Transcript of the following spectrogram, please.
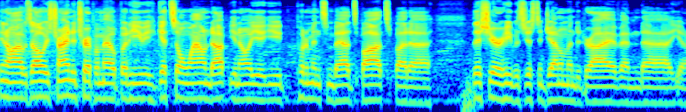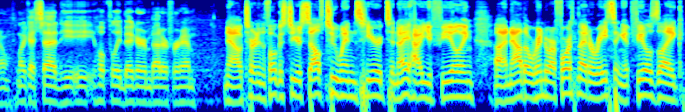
you know, I was always trying to trip him out, but he, he gets so wound up. You know, you, you put him in some bad spots. But uh, this year he was just a gentleman to drive, and uh, you know, like I said, he, he, hopefully bigger and better for him. Now, turning the focus to yourself, two wins here tonight. How are you feeling uh, now that we're into our fourth night of racing? It feels like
